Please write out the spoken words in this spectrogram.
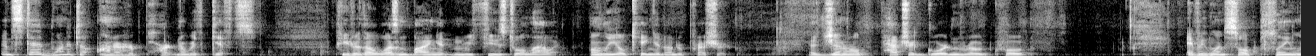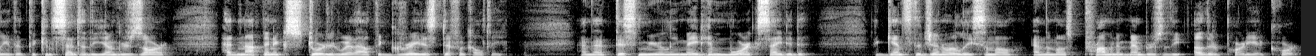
instead wanted to honor her partner with gifts. Peter, though, wasn't buying it and refused to allow it, only okaying it under pressure. As General Patrick Gordon wrote, quote, Everyone saw plainly that the consent of the younger czar had not been extorted without the greatest difficulty, and that this merely made him more excited against the Generalissimo and the most prominent members of the other party at court.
